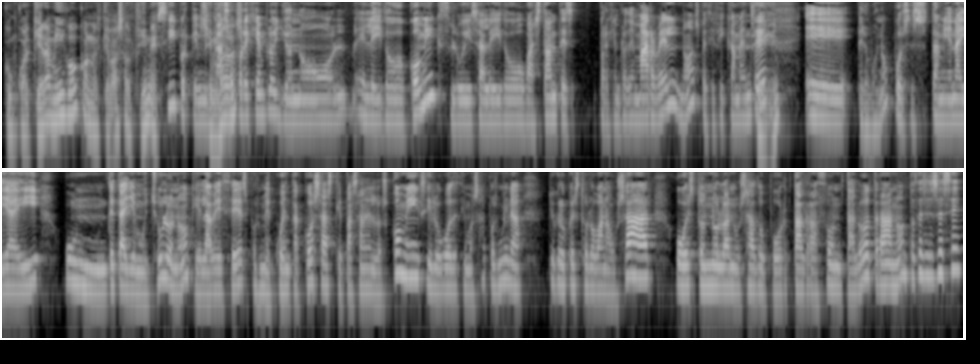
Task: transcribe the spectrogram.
con cualquier amigo con el que vas al cine. Sí, porque en mi Sin caso, más. por ejemplo, yo no he leído cómics, Luis ha leído bastantes, por ejemplo, de Marvel, ¿no? Específicamente. Sí. Eh, pero bueno, pues es- también hay ahí un detalle muy chulo, ¿no? Que él a veces pues me cuenta cosas que pasan en los cómics y luego decimos, ah, pues mira, yo creo que esto lo van a usar o esto no lo han usado por tal razón, tal otra, ¿no? Entonces es ese,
